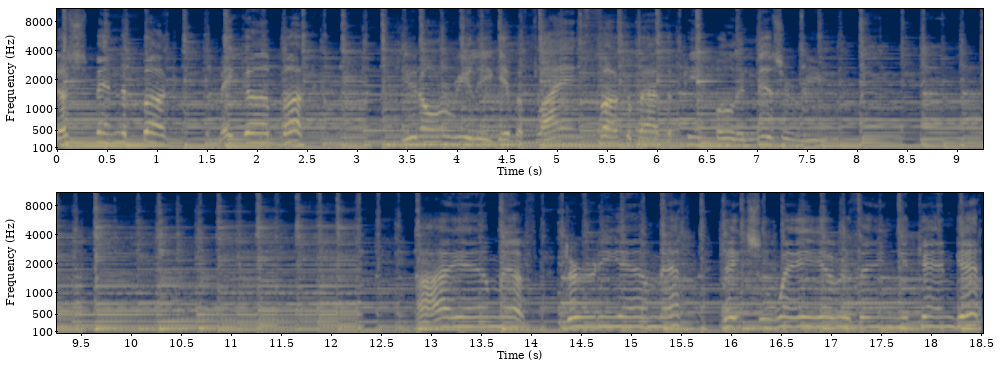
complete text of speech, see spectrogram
Just spend a buck make a buck. You don't really give a flying fuck about the people in misery. IMF, dirty MF, takes away everything it can get.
